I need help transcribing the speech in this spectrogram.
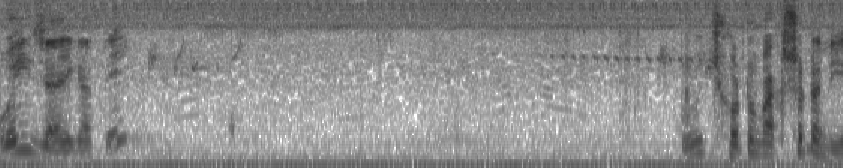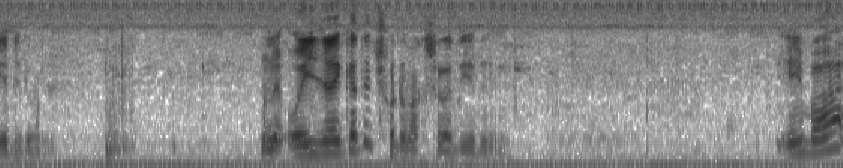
ওই জায়গাতে আমি ছোট বাক্সটা দিয়ে দিলাম। মানে ওই জায়গাতে ছোট বাক্সটা দিয়ে দিলাম। এবার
